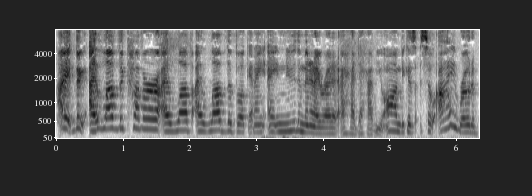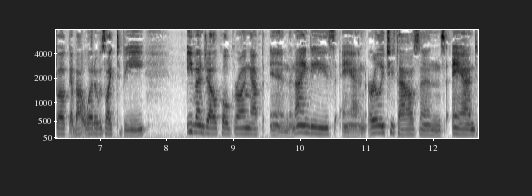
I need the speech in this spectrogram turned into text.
I the, I love the cover. I love I love the book, and I, I knew the minute I read it, I had to have you on because so I wrote a book about what it was like to be evangelical growing up in the 90s and early 2000s and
